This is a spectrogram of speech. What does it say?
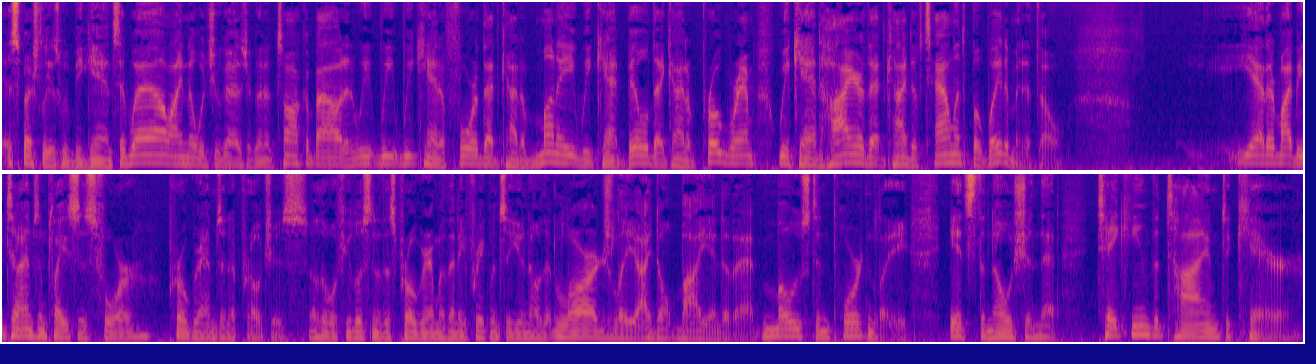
especially as we began, said, Well, I know what you guys are going to talk about, and we, we, we can't afford that kind of money. We can't build that kind of program. We can't hire that kind of talent. But wait a minute, though. Yeah, there might be times and places for programs and approaches. Although, if you listen to this program with any frequency, you know that largely I don't buy into that. Most importantly, it's the notion that taking the time to care,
